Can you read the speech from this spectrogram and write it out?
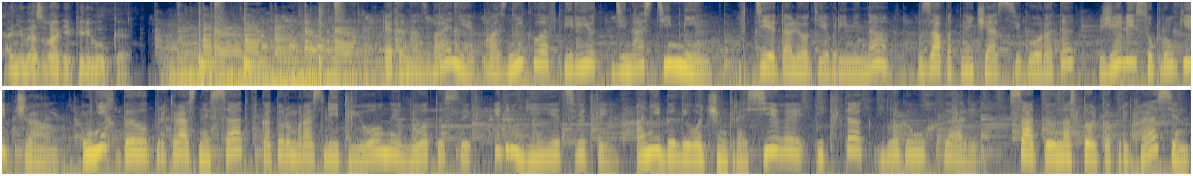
а не название переулка. Это название возникло в период династии Мин. В те далекие времена в западной части города жили супруги Чжан. У них был прекрасный сад, в котором росли пионы, лотосы и другие цветы. Они были очень красивые и так благоухали. Сад был настолько прекрасен,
